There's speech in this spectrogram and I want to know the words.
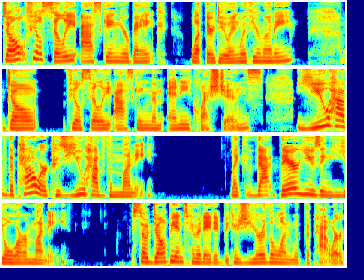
don't feel silly asking your bank what they're doing with your money. Don't feel silly asking them any questions. You have the power because you have the money. Like that, they're using your money. So don't be intimidated because you're the one with the power.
